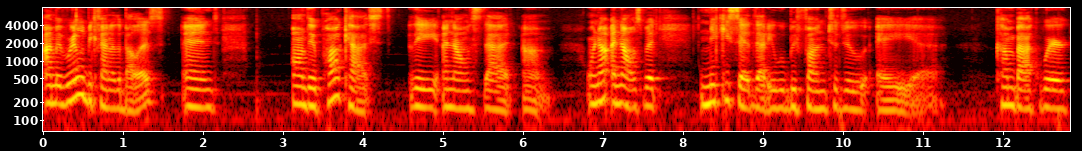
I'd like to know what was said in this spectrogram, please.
I'm a really big fan of the Bellas and on their podcast they announced that um or not announced but Nikki said that it would be fun to do a uh, comeback where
